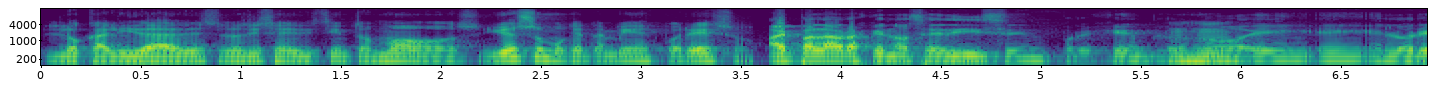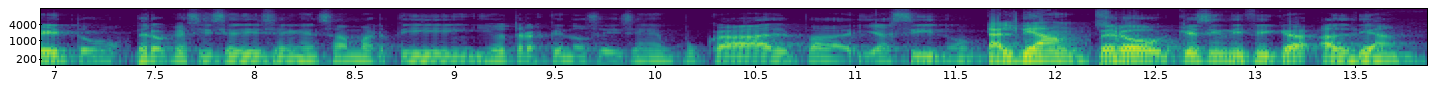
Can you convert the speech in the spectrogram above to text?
localidades los dicen de distintos modos. Yo asumo que también es por eso. Hay palabras que no se dicen, por ejemplo, ¿no? En, en, en Loreto, pero que sí se dicen en San Martín y otras que no se dicen en Pucallpa y así, ¿no? Aldeán. Pero, ¿qué significa aldeán?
